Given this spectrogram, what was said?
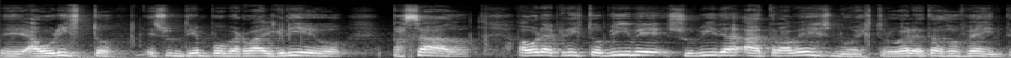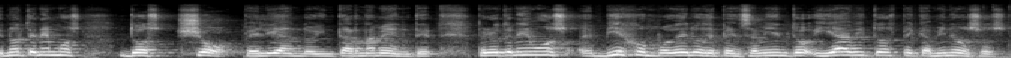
eh, auristo, es un tiempo verbal griego, pasado. Ahora Cristo vive su vida a través nuestro, Gálatas 2.20. No tenemos dos yo peleando internamente, pero tenemos eh, viejos modelos de pensamiento y hábitos pecaminosos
